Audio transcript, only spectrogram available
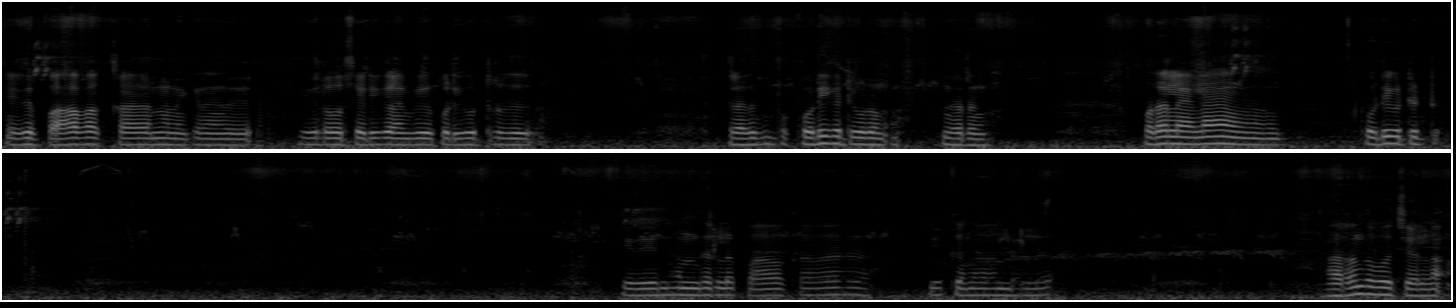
இது பாவக்கான்னு நினைக்கிறேன் இது. இதில் ஒரு செடி கிளம்பி கொடி விட்டுருக்கு. எல்லாத்துக்கும் இப்போ கொடி கட்டி விடணும். இந்த பாருங்க. கொடி விட்டுட்டு. இது என்ன தெரில பாவக்காவை? ஈக்கங்கான்னு தெரில மறந்து போச்சு எல்லாம்.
